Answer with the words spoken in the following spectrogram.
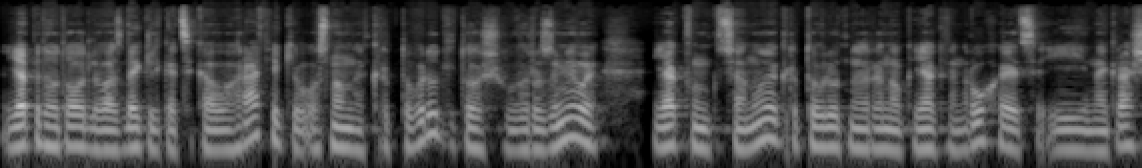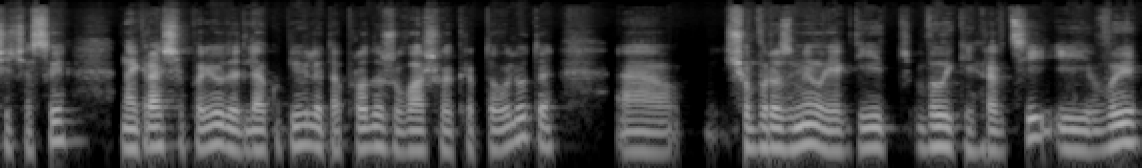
Я підготував для вас декілька цікавих графіків, основних криптовалют, для того, щоб ви розуміли, як функціонує криптовалютний ринок, як він рухається, і найкращі часи, найкращі періоди для купівлі та продажу вашої криптовалюти, е, щоб ви розуміли, як діють великі гравці, і ви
